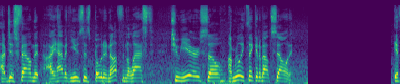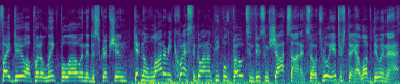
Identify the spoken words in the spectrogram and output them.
I've just found that I haven't used this boat enough in the last two years, so I'm really thinking about selling it. If I do, I'll put a link below in the description. Getting a lot of requests to go out on people's boats and do some shots on it, so it's really interesting. I love doing that.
